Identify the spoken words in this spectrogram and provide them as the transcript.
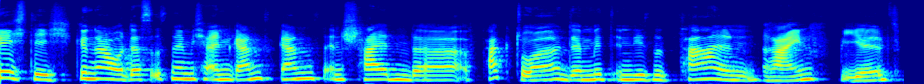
Richtig, genau. Das ist nämlich ein ganz, ganz entscheidender Faktor, der mit in diese Zahlen reinspielt.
